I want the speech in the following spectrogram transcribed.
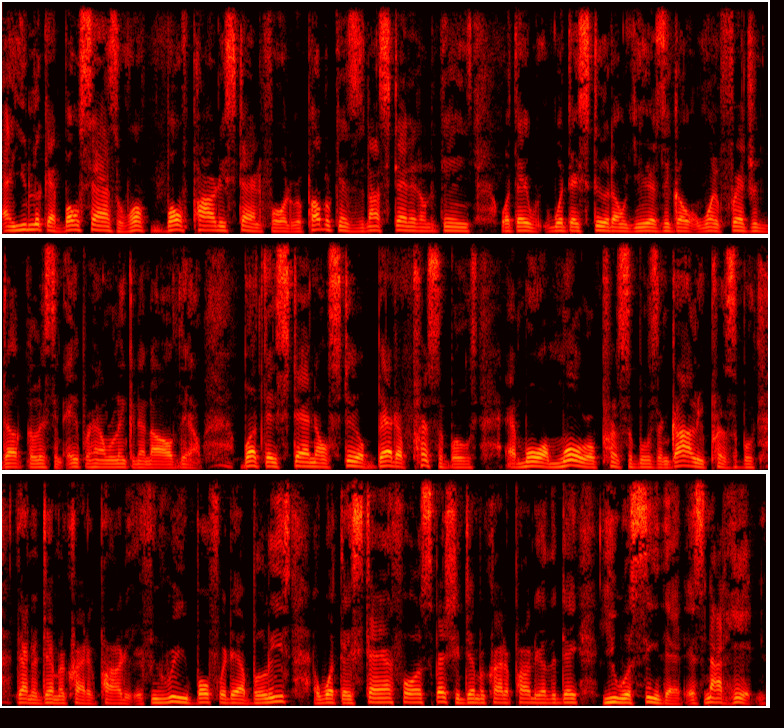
and you look at both sides of what both parties stand for. The Republicans is not standing on the things what they what they stood on years ago when Frederick Douglass and Abraham Lincoln and all them, but they stand on still better principles and more moral principles and godly principles than the Democratic Party. If you read both of their beliefs and what they stand for, especially Democratic Party the other day, you will see that it's not hidden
